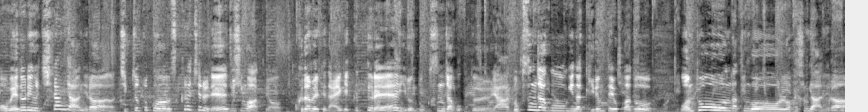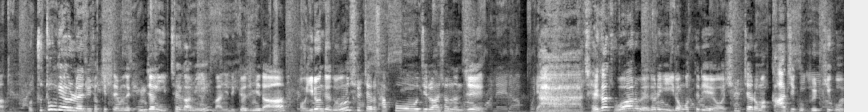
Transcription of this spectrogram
어, weathering을 칠한 게 아니라 직접 조금 스크래치를 내주신 것 같아요. 그 다음에 이렇게 날개 끝들에 이런 녹슨 자국들. 야 녹슨 자국이나 기름때 효과도 one tone 같은 걸로 하신 게 아니라 어, two tone 계열로 해주셨기 때문에 굉장히 입체감이 많이 느껴집니다. 어, 이런데도 실제로 사포질을 하셨는지 야 제가 좋아하는 weathering이 이런 것들이에요. 실제로 막 까지고 긁히고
